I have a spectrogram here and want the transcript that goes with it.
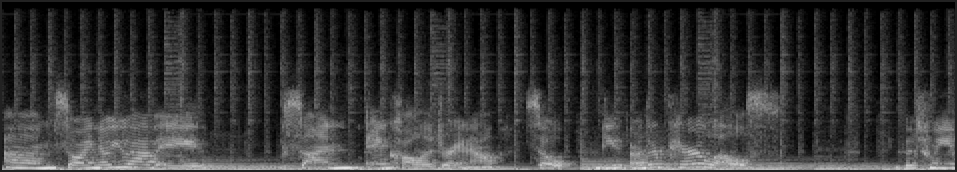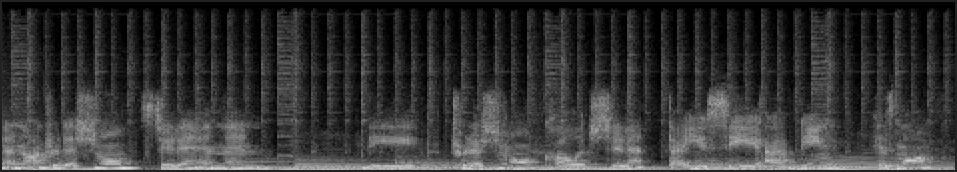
Um, so I know you have a son in college right now. So you, are there parallels between a non traditional student and then the traditional college student that you see at being his mom?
